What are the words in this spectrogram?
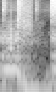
Mm-hmm.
